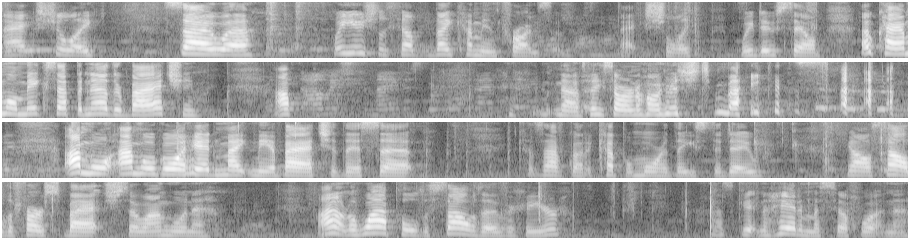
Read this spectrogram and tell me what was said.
actually, so uh, we usually sell. They come in frozen actually. We do sell them. Okay, I'm gonna mix up another batch and. I'll, The Amish tomatoes we're gonna have to do. no, these aren't Amish tomatoes. I'm gonna, I'm gonna go ahead and make me a batch of this up because I've got a couple more of these to do. Y'all saw the first batch, so I'm gonna. I don't know why I pulled the salt over here. I was getting ahead of myself, wasn't I?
